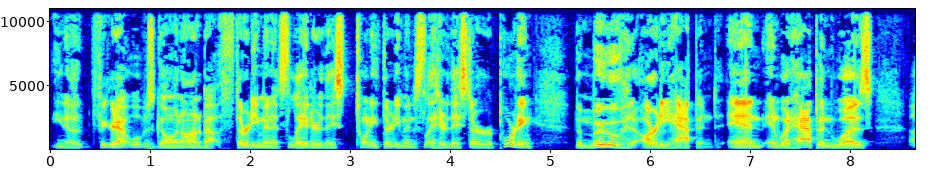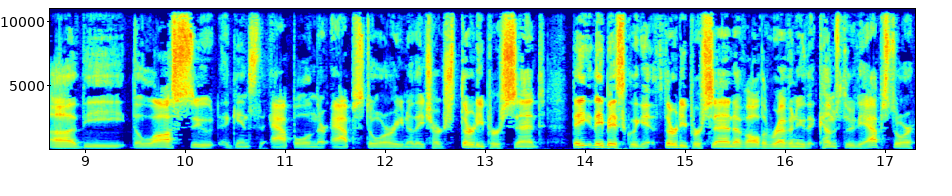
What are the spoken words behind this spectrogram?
you know, figured out what was going on, about 30 minutes later, they 20, 30 minutes later, they started reporting. The move had already happened, and and what happened was uh, the the lawsuit against Apple and their App Store. You know, they charge 30 percent. They they basically get 30 percent of all the revenue that comes through the App Store.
